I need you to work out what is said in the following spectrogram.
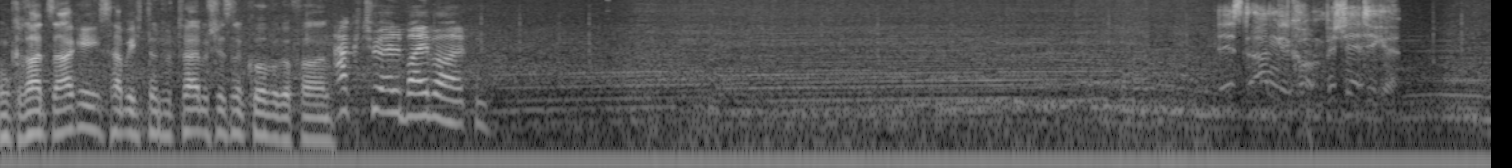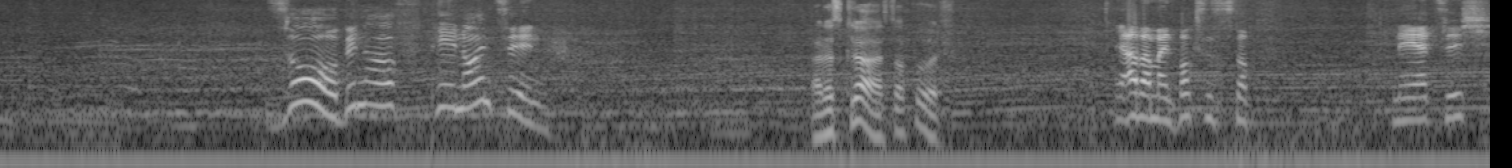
Und gerade sage ich, habe ich eine total beschissene Kurve gefahren. Aktuell beibehalten. Ist angekommen. Bestätige. So, bin auf P19. Alles klar, ist doch gut. Ja, aber mein Boxenstopp nähert sich.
